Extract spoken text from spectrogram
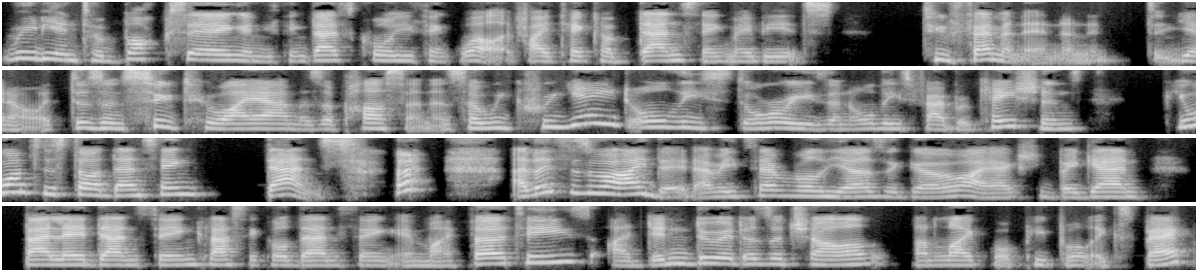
really into boxing and you think that's cool. You think, well, if I take up dancing, maybe it's too feminine and it, you know, it doesn't suit who I am as a person. And so we create all these stories and all these fabrications. If you want to start dancing, dance. and uh, this is what I did. I mean, several years ago, I actually began ballet dancing, classical dancing in my 30s. I didn't do it as a child, unlike what people expect.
